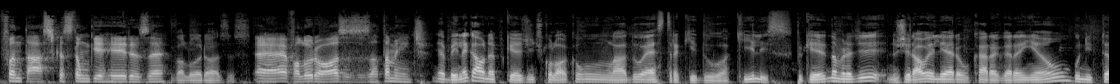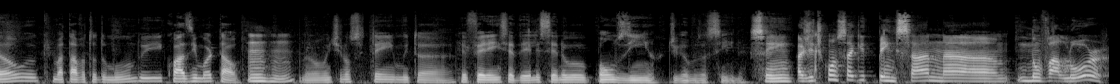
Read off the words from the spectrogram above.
fantásticas, tão guerreiras, né? Valorosas. É, valorosas, exatamente. É bem legal, né? Porque a gente coloca um lado extra aqui do Aquiles, porque na verdade, no geral, ele era um cara garanhão, bonitão, que matava todo mundo e quase imortal. Uhum. Normalmente não se tem muita referência dele sendo bonzinho, digamos assim, né? Sim. A gente consegue pensar na, no valor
